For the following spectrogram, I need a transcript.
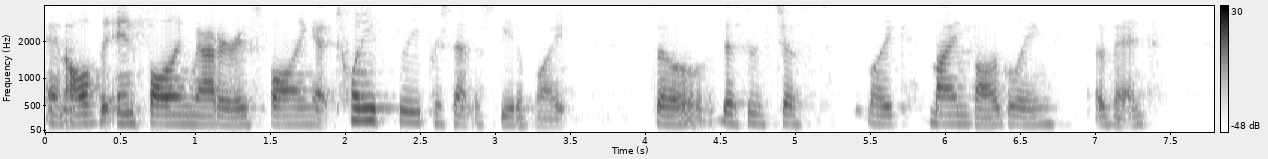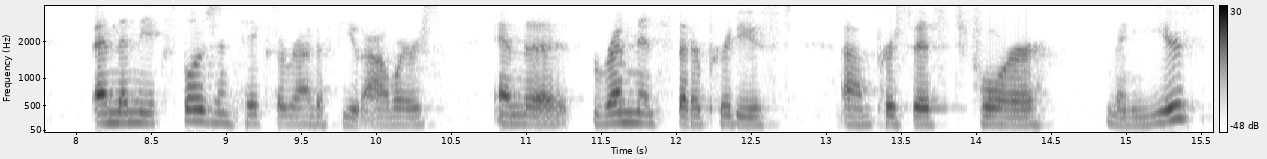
and all of the infalling matter is falling at 23% the speed of light. So this is just like mind boggling event. And then the explosion takes around a few hours and the remnants that are produced um, persist for many years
